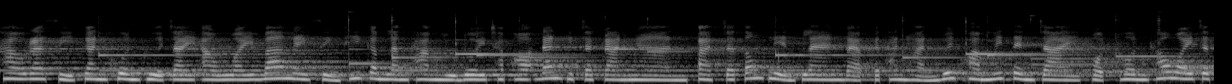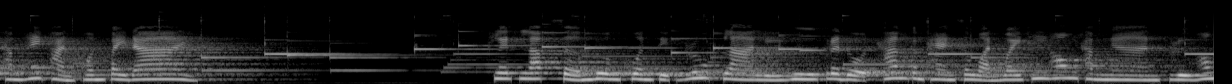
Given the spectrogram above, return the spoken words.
ชาวราศีกันควรเผื่อใจเอาไว้บ้างในสิ่งที่กำลังทำอยู่โดยเฉพาะด้านกิจการงาน อาจจะต้องเปลี่ยนแปลงแบบกระทันหันด้วยความไม่เต็มใจ อดทนเข้าไว้จะทำให้ผ่านพ้นไปได้ เคล็ดลับเสริมดวงควรติดรูปปลาหลีฮือกระโดดข้ามกำแพงสวรรค์ไว้ที่ห้องทำงาน หรือห้อง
